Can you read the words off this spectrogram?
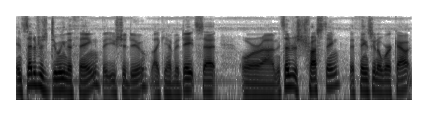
instead of just doing the thing that you should do, like you have a date set, or um, instead of just trusting that things are going to work out,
